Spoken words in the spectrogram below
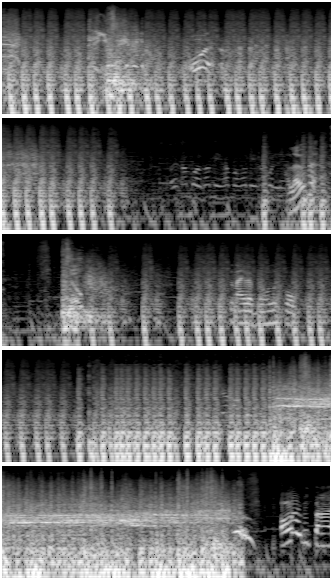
at? What are you aiming at? โอ้ย ฮ้ยข้างบนก็มีข้างบนก็มีข้างบนเลย Hello there. สไนแบบลงสโคปโอ้ยพี่ตาย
